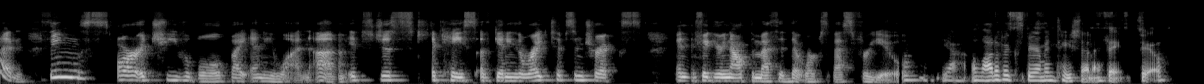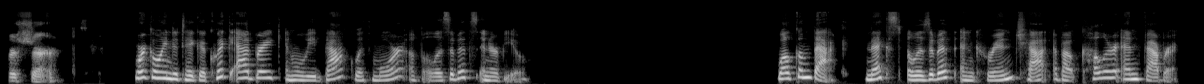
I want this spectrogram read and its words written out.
again. Things are achievable by anyone. Um, it's just a case of getting the right tips and tricks and figuring out the method that works best for you. Yeah, a lot of experimentation, I think, too. For sure. We're going to take a quick ad break and we'll be back with more of Elizabeth's interview. Welcome back. Next, Elizabeth and Corinne chat about color and fabric.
